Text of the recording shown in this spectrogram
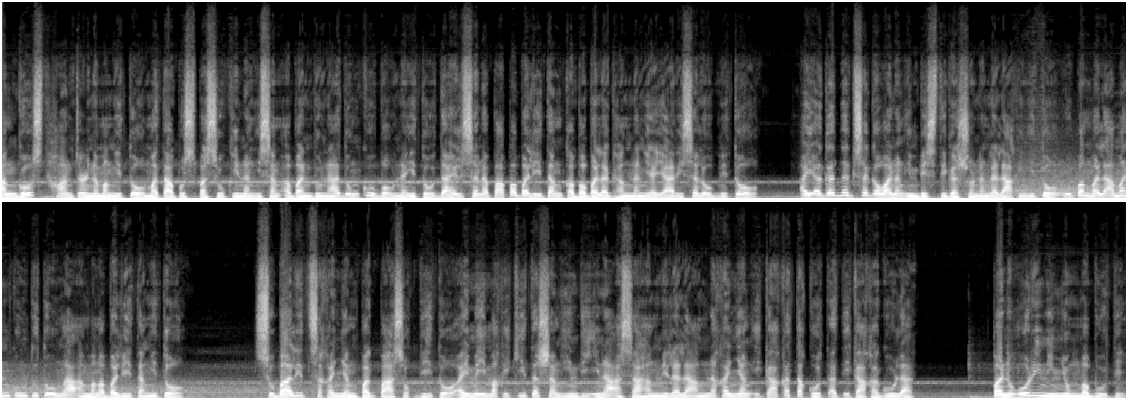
Ang ghost hunter namang ito matapos pasukin ng isang abandonadong kubo na ito dahil sa napapabalitang kababalaghang nangyayari sa loob nito, ay agad nagsagawa ng investigasyon ng lalaking ito upang malaman kung totoo nga ang mga balitang ito. Subalit sa kanyang pagpasok dito ay may makikita siyang hindi inaasahang nilalang na kanyang ikakatakot at ikakagulat. Panoorin ninyong mabuti.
